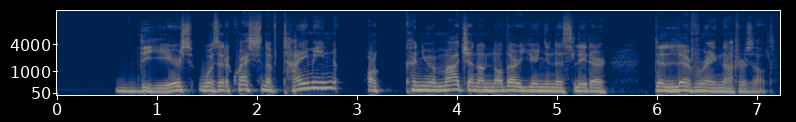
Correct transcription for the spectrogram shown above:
the years. Was it a question of timing, or can you imagine another unionist leader delivering that result?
